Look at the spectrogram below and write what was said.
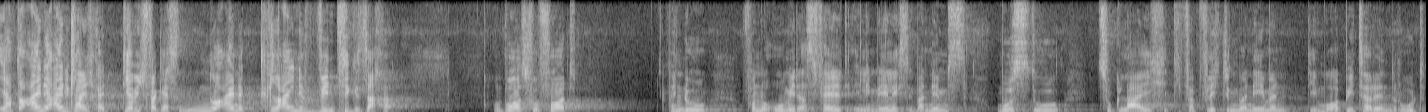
ihr habt doch eine, eine Kleinigkeit, die habe ich vergessen. Nur eine kleine, winzige Sache. Und Boas fuhr fort, wenn du von Naomi das Feld Elimelechs übernimmst, musst du zugleich die Verpflichtung übernehmen, die Moabiterin Ruth,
